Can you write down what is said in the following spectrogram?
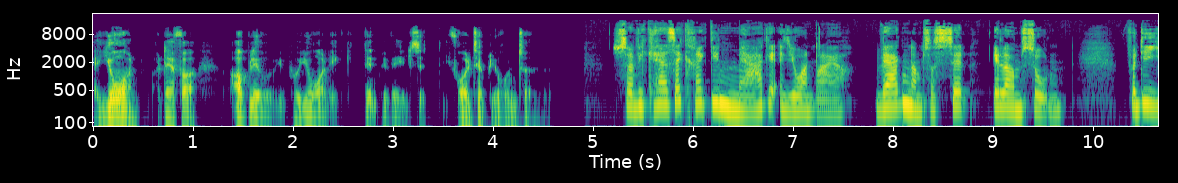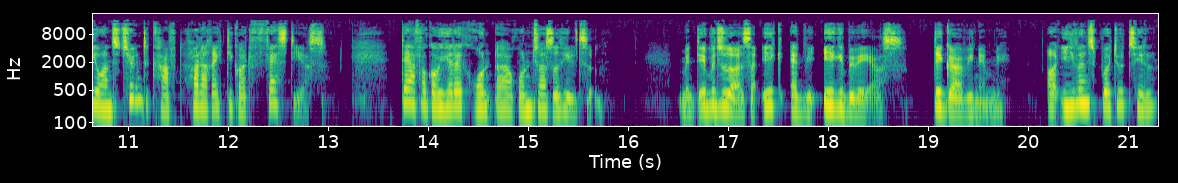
af jorden, og derfor oplever vi på jorden ikke den bevægelse i forhold til at blive rundtøjet. Så vi kan altså ikke rigtig mærke, at jorden drejer, hverken om sig selv eller om solen, fordi jordens tyngdekraft holder rigtig godt fast i os. Derfor går vi heller ikke rundt og er rundtosset hele tiden. Men det betyder altså ikke, at vi ikke bevæger os. Det gør vi nemlig. Og Ivan spurgte jo til,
